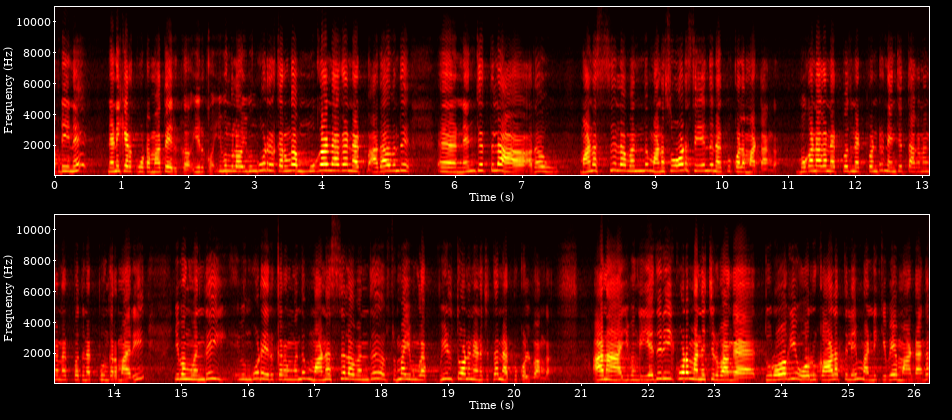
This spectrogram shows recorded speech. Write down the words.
அப்படின்னு நினைக்கிற கூட்டமாக தான் இருக்க இருக்கும். இவங்கள இவங்க கூட இருக்கிறவங்க முகநக நட்பு அதாவது வந்து நெஞ்சத்தில் அதாவது மனசில் வந்து மனசோடு சேர்ந்து நட்பு கொள்ள மாட்டாங்க. முகநக நட்பது நட்பன்று நெஞ்சத்தகனக நட்பது நட்புங்கிற மாதிரி இவங்க வந்து இவங்க கூட இருக்கிறவங்க வந்து மனசில் வந்து சும்மா இவங்களை வீழ்த்தோன்னு நினச்சி தான் நட்பு கொள்வாங்க. ஆனால் இவங்க எதிரி கூட மன்னிச்சிருவாங்க. துரோகி ஒரு காலத்துலேயும் மன்னிக்கவே மாட்டாங்க.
